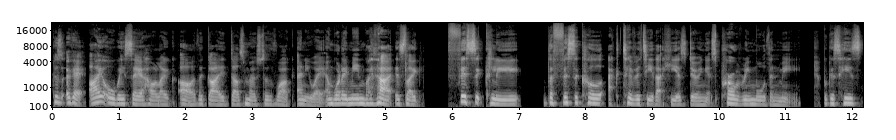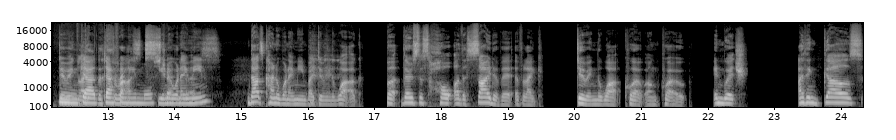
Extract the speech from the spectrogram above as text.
because okay, I always say how like oh the guy does most of the work anyway, and what I mean by that is like physically the physical activity that he is doing is probably more than me because he's doing Mm, like yeah the definitely more thrusts. You know what I mean? That's kind of what I mean by doing the work. But there's this whole other side of it of like doing the work, quote unquote, in which I think girls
